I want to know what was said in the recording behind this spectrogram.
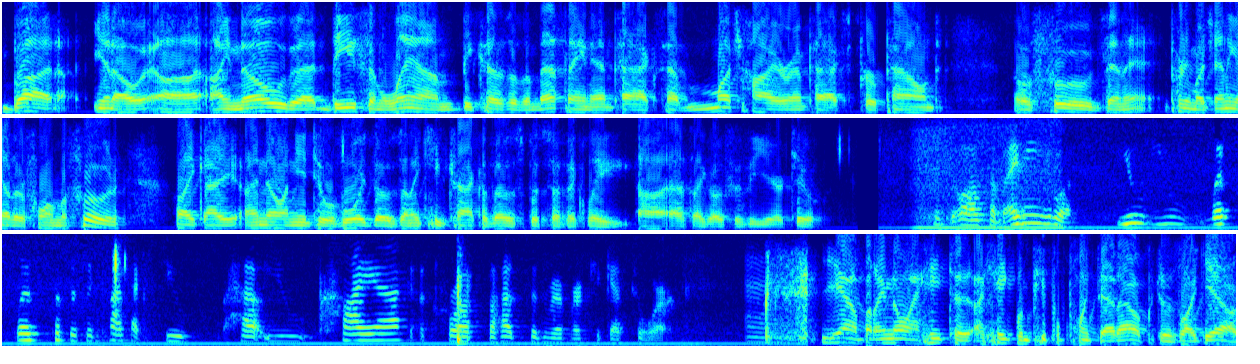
But you know, uh, I know that beef and lamb, because of the methane impacts, have much higher impacts per pound of food than pretty much any other form of food like I, I know I need to avoid those, and I keep track of those specifically uh, as I go through the year too. It's awesome. I mean, look, you you let's let's put this in context. You how you kayak across the Hudson River to get to work. And yeah, but I know I hate to I hate when people point that out because like yeah,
